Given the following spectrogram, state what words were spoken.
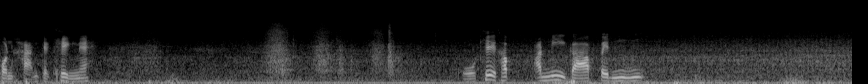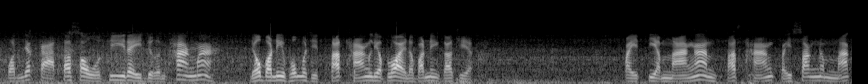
ค่อนข้างจะเข่งนะโอเคครับ อันนี้ก็เป็นบรรยากาศตะเสาที่ได้เดินทางมา เดี๋ยวบันนี้ผมก็สิตัดหางเรียบร้อยแล้วบันนี้ก็เสียไปเตรียมนางาน ตัดหางไปสั่งน้ำหนัก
